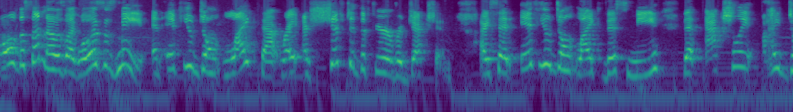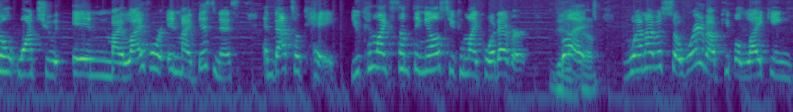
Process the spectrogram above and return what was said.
All of a sudden, I was like, well, this is me. And if you don't like that, right, I shifted the fear of rejection. I said, if you don't like this me, that actually I don't want you in my life or in my business, and that's okay. You can like something else, you can like whatever. Yeah. but when I was so worried about people liking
